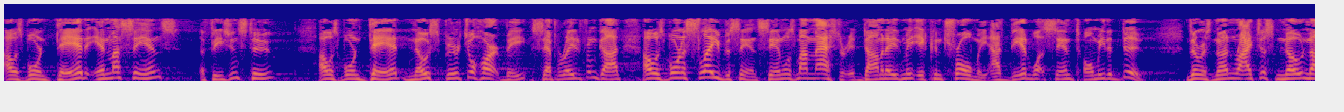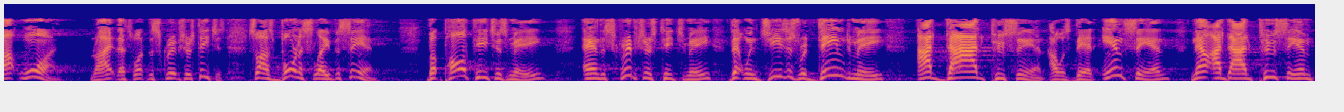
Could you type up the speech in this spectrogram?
I was born dead in my sins, Ephesians 2. I was born dead, no spiritual heartbeat, separated from God. I was born a slave to sin. Sin was my master. It dominated me, it controlled me. I did what sin told me to do. There was none righteous, no, not one right? That's what the scriptures teaches. So I was born a slave to sin. But Paul teaches me, and the scriptures teach me, that when Jesus redeemed me, I died to sin. I was dead in sin. Now I died to sin,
